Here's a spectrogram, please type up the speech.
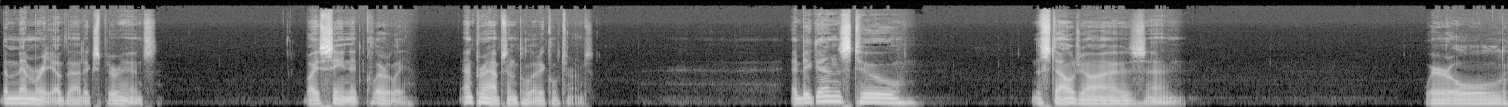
the memory of that experience by seeing it clearly and perhaps in political terms and begins to nostalgize and wear old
